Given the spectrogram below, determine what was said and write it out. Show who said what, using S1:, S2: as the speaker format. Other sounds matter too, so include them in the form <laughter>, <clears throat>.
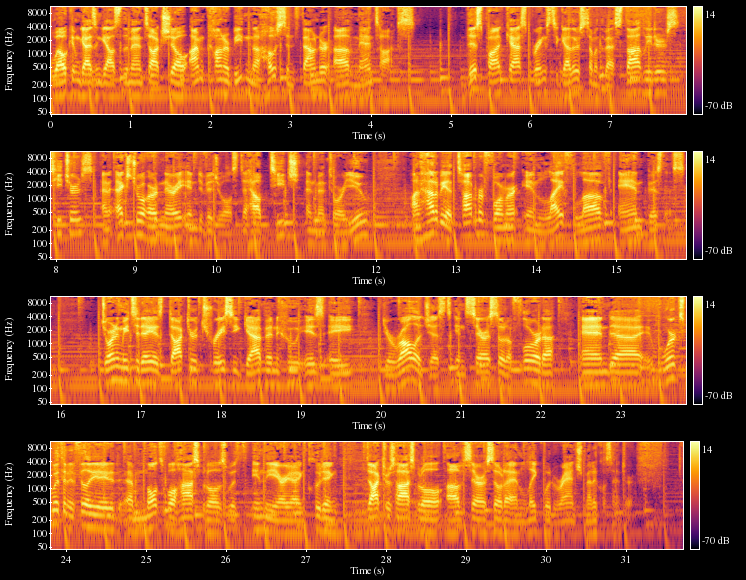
S1: Welcome, guys and gals, to the Man Talk Show. I'm Connor Beaton, the host and founder of Man Talks. This podcast brings together some of the best thought leaders, teachers, and extraordinary individuals to help teach and mentor you on how to be a top performer in life, love, and business. Joining me today is Dr. Tracy Gapin, who is a urologist in Sarasota, Florida, and uh, works with and affiliated uh, multiple hospitals within the area, including Doctors Hospital of Sarasota and Lakewood Ranch Medical Center.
